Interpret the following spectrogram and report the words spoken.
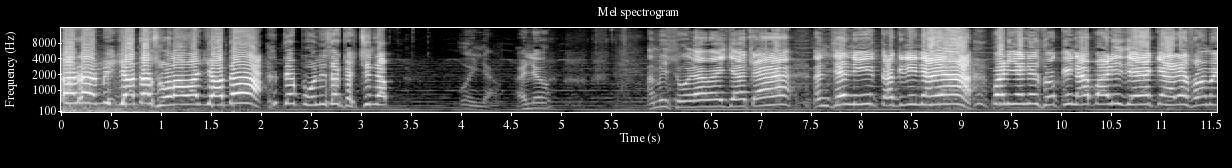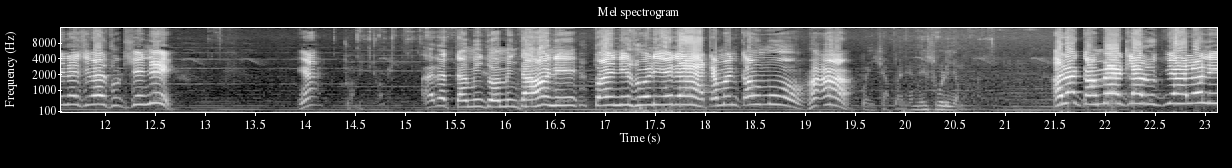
અરે, અમે ગયા હતા સોળાવા, ગયા હતા તે પોલીસે ઘસી ના હેલો. અમે સોળાવા ગયા હતા અને છે ની કગરીને આયા. પણ એને ચોખ્ખી ના પાડી દે કે અરે સો મહિના સિવાય છૂટશે નહીં. હે? અરે તમે જોમીન થાઓ ને તો એની છોડીએ રે તમને કહું હું. હા પૈસા પર નહીં છોડી અરે ગમે એટલા રૂપિયા આલો ને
